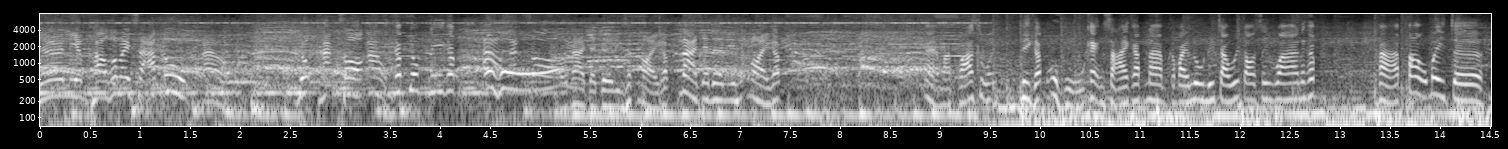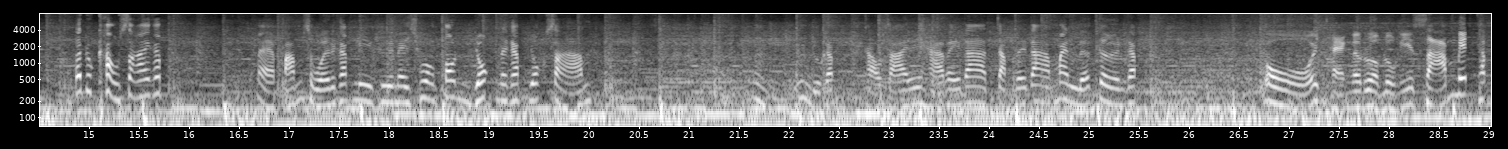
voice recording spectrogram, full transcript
เจอเหลี่ยมเข่าเข้าไปสามลูกอ้าวยกหักศอกอ้าวครับยกนี้ครับโอ้โอ้โหโหน่าจะเดินอีกสักหน่อยครับ น่าจะเดินอีกสักหน่อยครับแหมหมาขวาสวยนี่ครับโอ้โหแข่งซ้ายครับน้ำเข้าไปลูกนี้จาวิตอซิวานะครับหาเป้าไม่เจอแล้วดูเข่าซ้ายครับแหมปั๊มสวยนะครับนี่คือในช่วงต้นยกนะครับยกสามอื้อหือดูครับ เข่าซ้ายนี่หาเรดาร์จับเรดาร์แม่นเหลือเกินครับ โอ้ยแทงแล้วรวบลูกนี้ 3 เม็ดครับ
